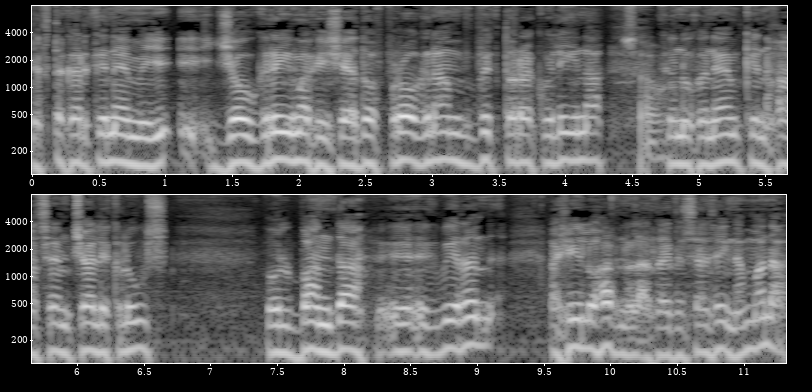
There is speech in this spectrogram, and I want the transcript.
Niftakar kien hemm Joe Grima kien xed of program Victor Aquilina kienu kien hemm kien ħasem Charlie Cruz u l-banda eh, kbira għax ilu ħafna laqta fis-sensin imma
